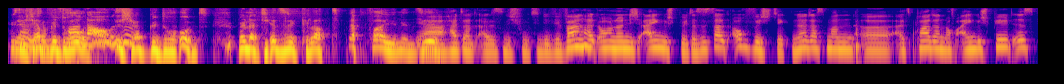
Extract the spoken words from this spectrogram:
Ich habe Wir fahren gedroht. Ich habe gedroht. Wenn das jetzt nicht klappt, dann fahr ich in den See. Ja, hat halt alles nicht funktioniert. Wir waren halt auch noch nicht eingespielt. Das ist halt auch wichtig, ne? dass man äh, als Paar dann noch eingespielt ist.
